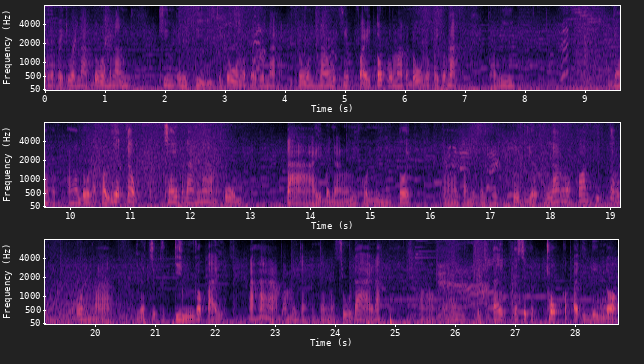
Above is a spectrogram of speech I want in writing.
นก็ไปทั่วหน้าโดนพลังคิงเอเนจีอีกก็โดนก็ไปทั่วหน้าโดนพลังลูกเข็บไฟตกลงมาก็โดนก็ไปทั่วหน้าตอนนี้ทุกอย่างแบบอ่าโดนอะคอเรียกเจ้าใช้พลังน้ำโถมตายบ่ยังมีคนหนีต้วอ่าตอนนี้ก็เหลือตัวเดียวพลังมังกรพิษเจ้าพ่นมา แล้วจึกก็กินเข้าไปฮ่าฮ่าบ่ไม่อย่างยังมาสู้ได้นะอ๋อตอนนี้ก็จะได้ก็สึกก็ชกเข้าไปอีกดึงดอก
